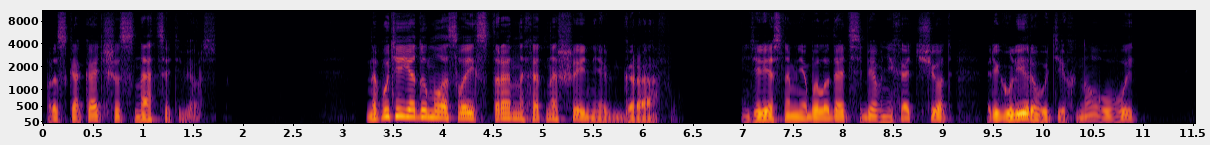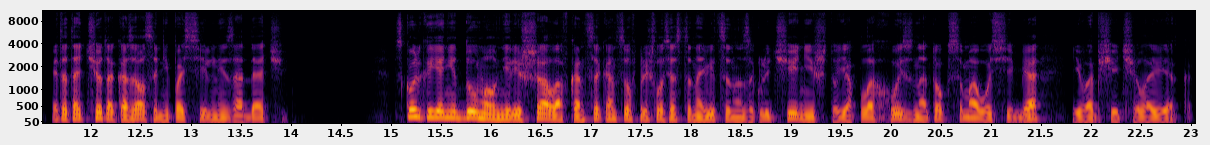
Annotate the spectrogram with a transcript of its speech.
проскакать шестнадцать верст. На пути я думал о своих странных отношениях к графу. Интересно мне было дать себе в них отчет, регулировать их, но, увы, этот отчет оказался непосильной задачей. Сколько я не думал, не решал, а в конце концов пришлось остановиться на заключении, что я плохой знаток самого себя и вообще человека.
